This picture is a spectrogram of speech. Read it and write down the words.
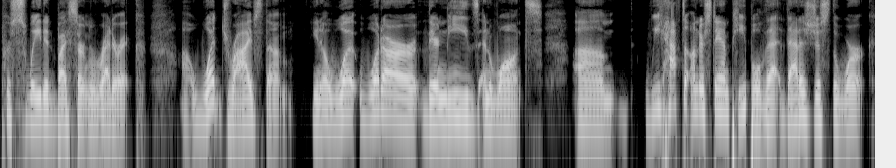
persuaded by certain rhetoric. Uh, what drives them? You know, what what are their needs and wants? Um, we have to understand people. That that is just the work.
